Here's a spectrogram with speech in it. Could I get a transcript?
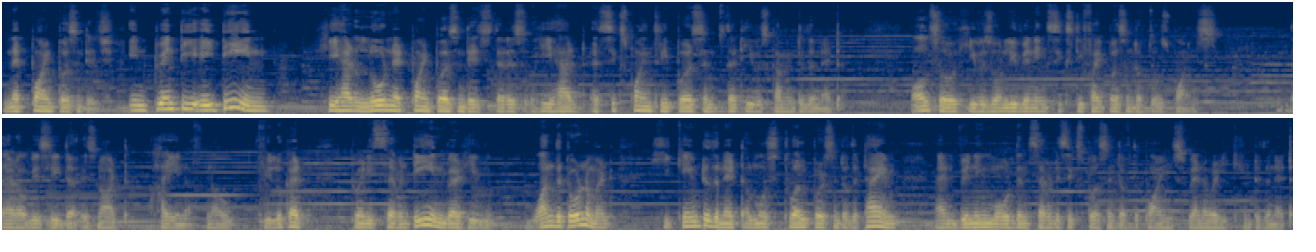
net point percentage. In 2018, he had a low net point percentage. That is, he had a 6.3% that he was coming to the net. Also, he was only winning 65% of those points. That obviously is not high enough. Now, if you look at 2017, where he won the tournament, he came to the net almost 12% of the time and winning more than 76% of the points whenever he came to the net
